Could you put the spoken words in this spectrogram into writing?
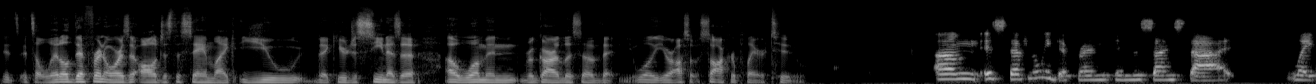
it's it's a little different or is it all just the same like you like you're just seen as a a woman regardless of that well you're also a soccer player too? Um it's definitely different in the sense that like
